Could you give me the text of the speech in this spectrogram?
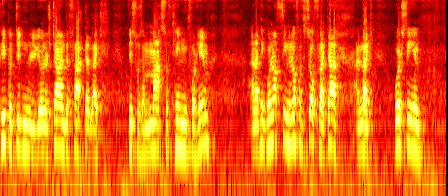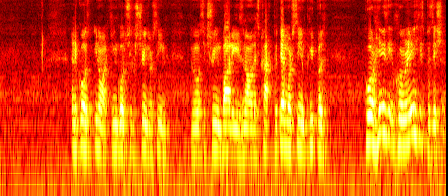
people didn't really understand the fact that like this was a massive thing for him. And I think we're not seeing enough of stuff like that. And like we're seeing, and it goes, you know, it can go to extremes. We're seeing the most extreme bodies and all this crap. But then we're seeing people who are his, who are in his position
